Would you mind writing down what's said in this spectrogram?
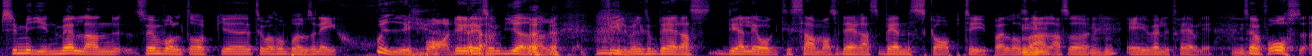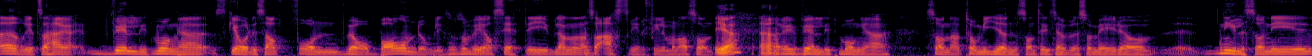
kemin mellan Sven Wollter och eh, Thomas von Brömsen är sjukt bra. Det är ju det som gör filmen, liksom deras dialog tillsammans och deras vänskap typ eller så här. Mhm. Alltså Mhm. är ju väldigt trevlig. Mm. Sen för oss övrigt så här väldigt många skådisar från vår barndom liksom som vi har sett i bland annat så Astrid-filmerna och sånt. Ja, Där ja. är ju väldigt många sådana, Tommy Jönsson till exempel som är ju då eh, Nilsson i,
